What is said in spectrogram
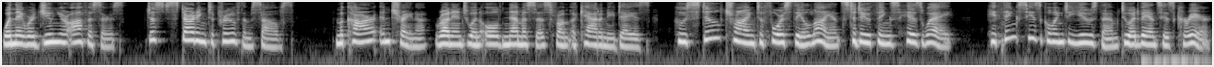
when they were junior officers, just starting to prove themselves. Makar and Trina run into an old nemesis from Academy days who's still trying to force the Alliance to do things his way. He thinks he's going to use them to advance his career,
